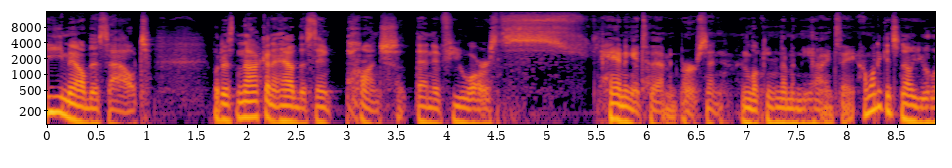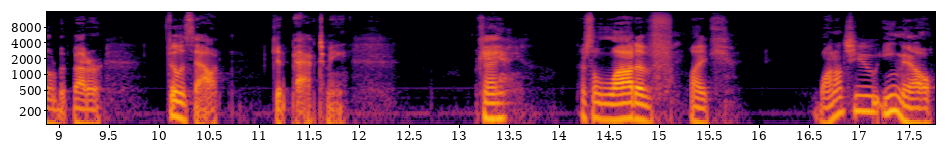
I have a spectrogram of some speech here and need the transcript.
email this out, but it's not going to have the same punch than if you are handing it to them in person and looking them in the eye and saying, I want to get to know you a little bit better. Fill this out, get back to me. Okay. There's a lot of like, why don't you email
